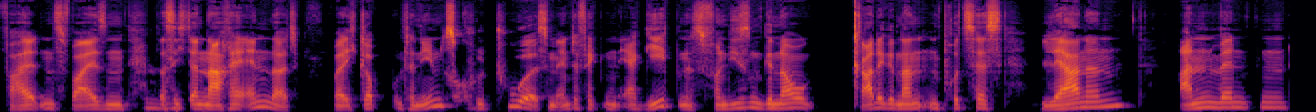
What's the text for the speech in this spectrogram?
Verhaltensweisen, das Mhm. sich dann nachher ändert. Weil ich glaube, Unternehmenskultur ist im Endeffekt ein Ergebnis von diesem genau gerade genannten Prozess Lernen, Anwenden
